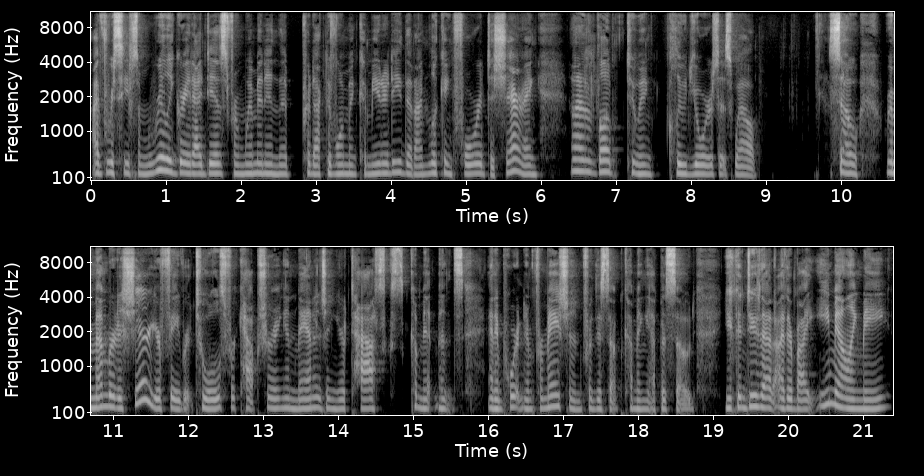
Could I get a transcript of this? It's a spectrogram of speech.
I've received some really great ideas from women in the Productive Woman community that I'm looking forward to sharing, and I'd love to include yours as well. So remember to share your favorite tools for capturing and managing your tasks, commitments, and important information for this upcoming episode. You can do that either by emailing me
